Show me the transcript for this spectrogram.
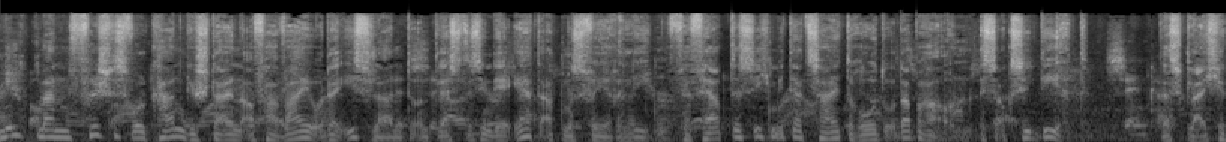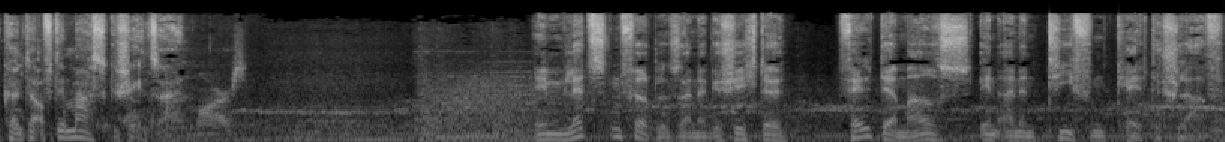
Nimmt man frisches Vulkangestein auf Hawaii oder Island und lässt es in der Erdatmosphäre liegen, verfärbt es sich mit der Zeit rot oder braun. Es oxidiert. Das gleiche könnte auf dem Mars geschehen sein. Im letzten Viertel seiner Geschichte fällt der Mars in einen tiefen Kälteschlaf.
